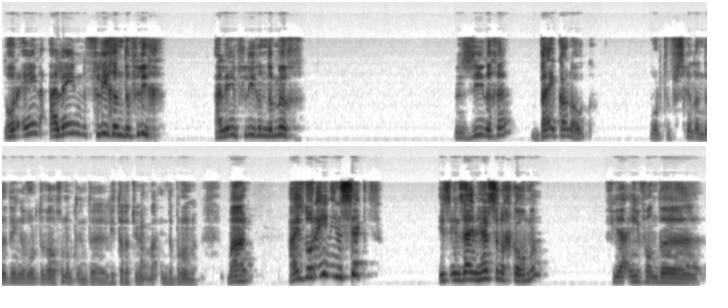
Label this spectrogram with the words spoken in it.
Door één alleen vliegende vlieg. Alleen vliegende mug. Een zielige bij kan ook. Worden verschillende dingen worden wel genoemd in de literatuur, maar in de bronnen. Maar Hij is door één insect is in zijn hersenen gekomen. Via een van de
